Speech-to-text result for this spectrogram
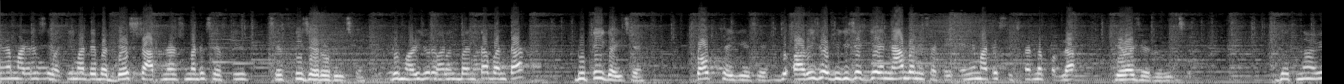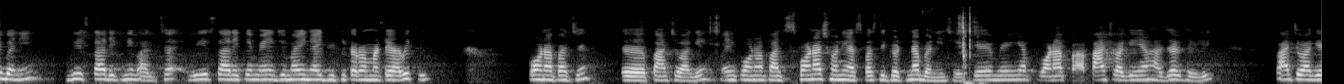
એના માટે સેફટી માટે બધે સ્ટાફ નર્સ માટે સેફટી સેફટી જરૂરી છે. જો મારી જોડે બનતા બનતા તૂટી ગઈ છે સ્ટોપ થઈ ગઈ છે. જો આવી જો બીજી જગ્યાએ ના બની શકે એની માટે શિક્ષણના પગલાં લેવા જરૂરી છે. ઘટના આવી બની. વીસ તારીખની વાત છે. વીસ તારીખે મેં જે મારી નાઇટ ડ્યુટી કરવા માટે આવી હતી. પોણા પાંચે પાંચ વાગે. અહીં પોણા પાંચ પોણા છ ની આસપાસની ઘટના બની છે કે મેં અહીંયા પોણા પાંચ વાગે અહીંયા હાજર થયેલી. પાંચ વાગે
